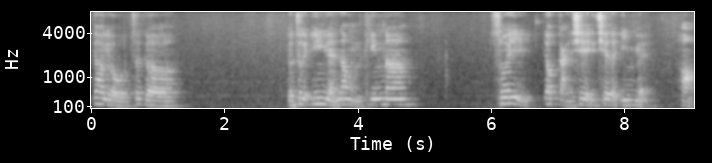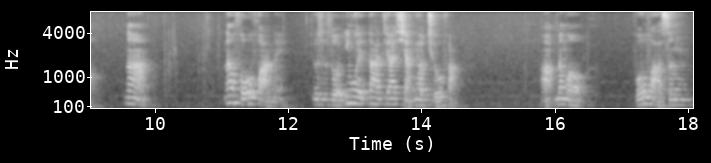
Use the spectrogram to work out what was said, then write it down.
要有这个有这个因缘让我们听呐，所以要感谢一切的因缘，哈，那那佛法呢？就是说，因为大家想要求法，啊，那么佛法僧，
